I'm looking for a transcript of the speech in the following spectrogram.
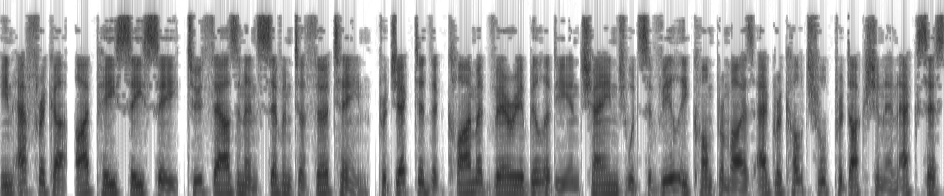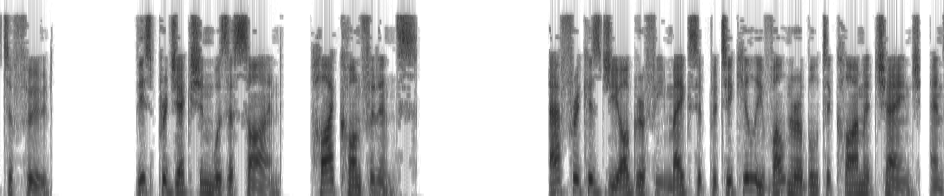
In Africa, IPCC 2007-13 projected that climate variability and change would severely compromise agricultural production and access to food. This projection was assigned high confidence Africa's geography makes it particularly vulnerable to climate change, and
